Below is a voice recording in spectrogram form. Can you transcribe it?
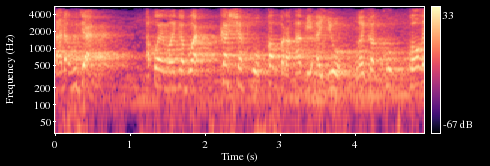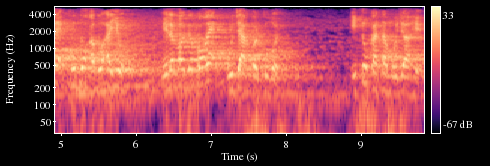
tak ada hujan apa yang mereka buat? Kasyafu qabr abi ayyub. Mereka korek kubur abu ayyub. Bila mereka korek hujan pun turun. Itu kata mujahid.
